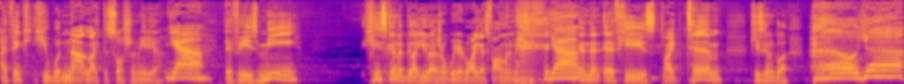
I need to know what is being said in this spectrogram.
I think he would not like the social media. yeah. If he's me, he's gonna be like, "You guys are weird. Why are you guys following me?" Yeah. and then if he's like Tim, he's gonna be like, "Hell yeah!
